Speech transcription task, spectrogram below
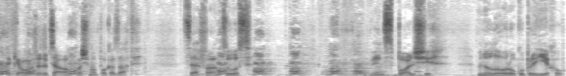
такого жеребця вам хочемо показати. Це француз. Він з Польщі. Минулого року приїхав.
